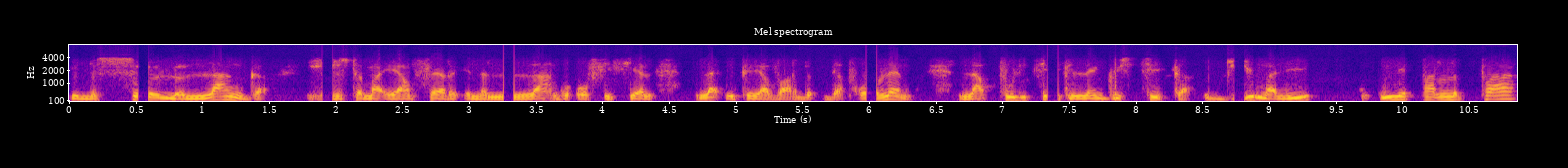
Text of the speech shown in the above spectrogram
une seule langue, justement, et en faire une langue officielle, là, il peut y avoir des problèmes. La politique linguistique du Mali ne parle pas,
